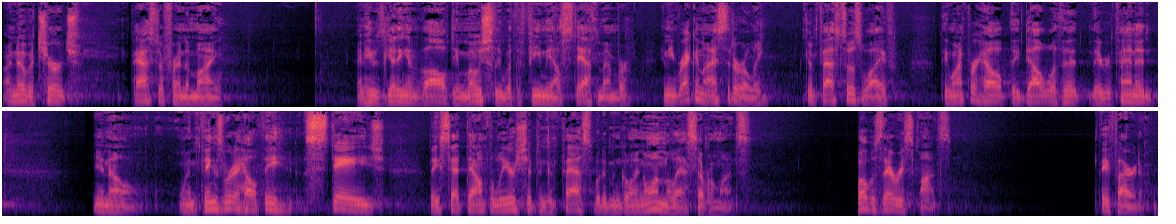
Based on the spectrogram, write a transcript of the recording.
I know of a church, a pastor friend of mine, and he was getting involved emotionally with a female staff member, and he recognized it early, confessed to his wife. They went for help, they dealt with it, they repented. You know, when things were at a healthy stage, they sat down the leadership and confessed what had been going on the last several months. What was their response? They fired him.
